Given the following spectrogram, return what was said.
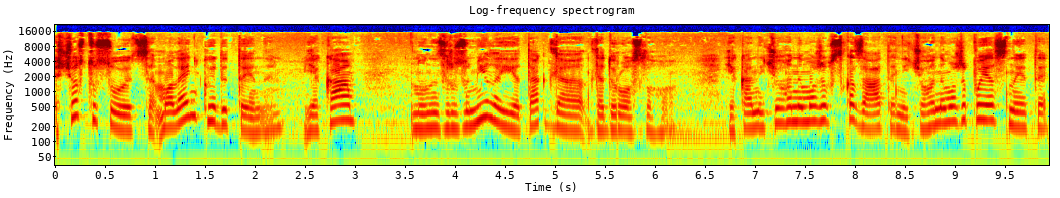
Що стосується маленької дитини, яка ну не зрозуміла її так для, для дорослого яка нічого не може сказати, нічого не може пояснити,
